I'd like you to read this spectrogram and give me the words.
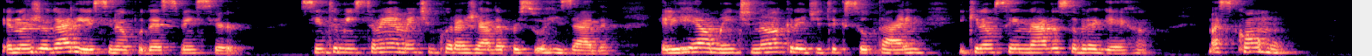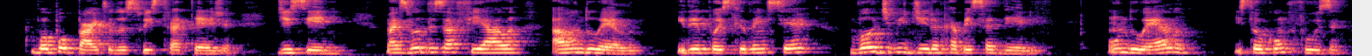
Eu não jogaria se não pudesse vencer. Sinto-me estranhamente encorajada por sua risada. Ele realmente não acredita que sou Taren e que não sei nada sobre a guerra. Mas como? Vou poupar toda sua estratégia, diz ele, mas vou desafiá-la a um duelo, e depois que eu vencer, vou dividir a cabeça dele. Um duelo? Estou confusa.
